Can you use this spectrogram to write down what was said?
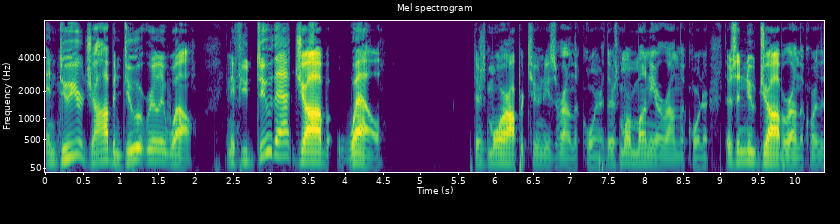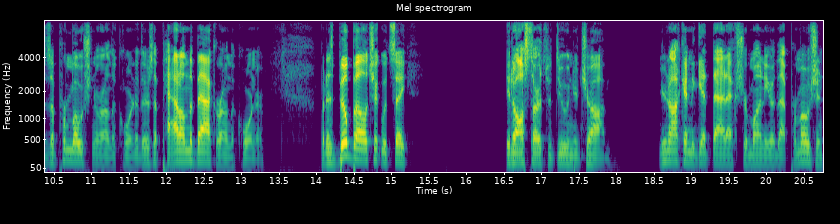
and do your job and do it really well. And if you do that job well, There's more opportunities around the corner. There's more money around the corner. There's a new job around the corner. There's a promotion around the corner. There's a pat on the back around the corner. But as Bill Belichick would say, it all starts with doing your job. You're not going to get that extra money or that promotion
